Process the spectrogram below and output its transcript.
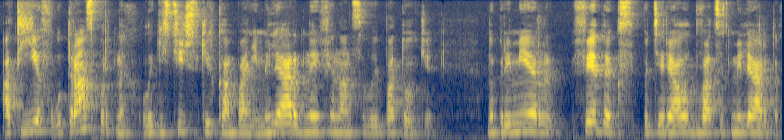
Отъев у транспортных логистических компаний миллиардные финансовые потоки. Например, FedEx потерял 20 миллиардов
